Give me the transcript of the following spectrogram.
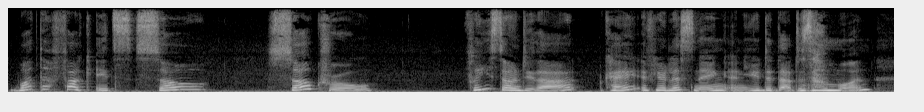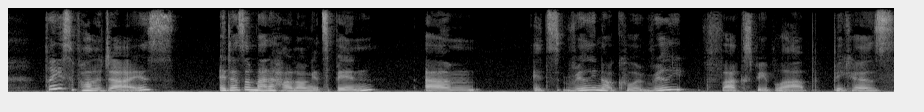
What the fuck? It's so, so cruel. Please don't do that, okay? If you're listening and you did that to someone, please apologize it doesn't matter how long it's been. Um, it's really not cool. It really fucks people up because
